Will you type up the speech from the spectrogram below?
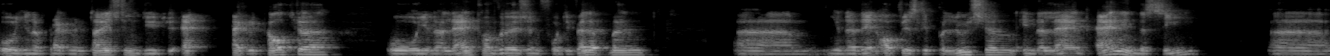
or you know, fragmentation due to a- agriculture or, you know, land conversion for development. Um, you know, then obviously pollution in the land and in the sea. Uh,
